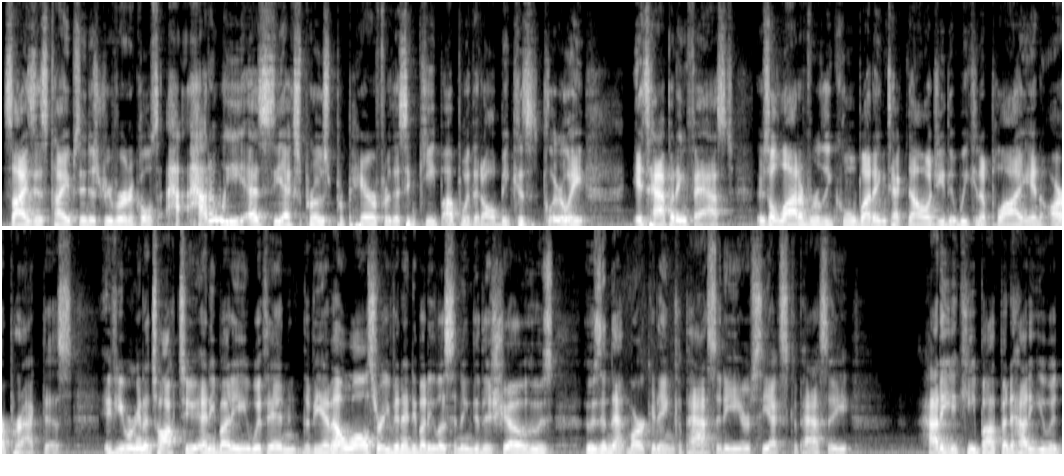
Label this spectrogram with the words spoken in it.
sizes, types, industry verticals, how, how do we as CX pros prepare for this and keep up with it all? Because clearly, it's happening fast. There's a lot of really cool budding technology that we can apply in our practice. If you were going to talk to anybody within the VML walls or even anybody listening to this show who's who's in that marketing capacity or CX capacity, how do you keep up and how do you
